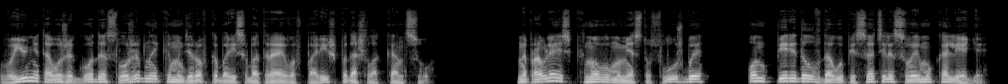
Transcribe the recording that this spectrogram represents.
В июне того же года служебная командировка Бориса Батраева в Париж подошла к концу. Направляясь к новому месту службы, он передал вдову писателя своему коллеге,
